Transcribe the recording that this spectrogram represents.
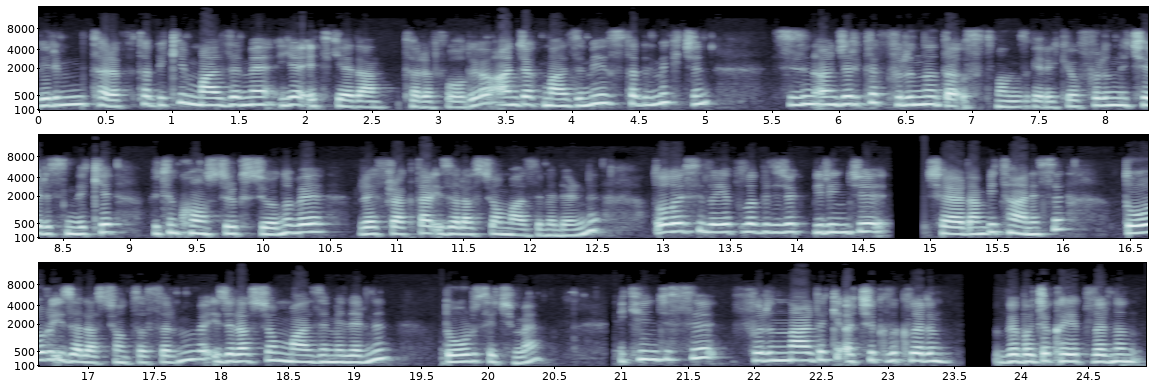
verimli tarafı tabii ki malzemeye etki eden tarafı oluyor. Ancak malzemeyi ısıtabilmek için sizin öncelikle fırını da ısıtmanız gerekiyor. Fırının içerisindeki bütün konstrüksiyonu ve refraktör izolasyon malzemelerini. Dolayısıyla yapılabilecek birinci şeylerden bir tanesi doğru izolasyon tasarımı ve izolasyon malzemelerinin doğru seçimi. İkincisi fırınlardaki açıklıkların ve baca kayıplarının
